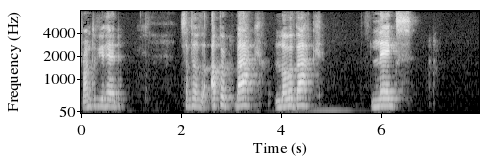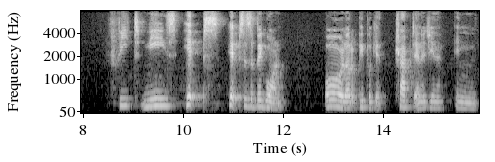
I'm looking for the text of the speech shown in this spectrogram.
front of your head, sometimes the upper back, lower back, legs, feet, knees, hips. Hips is a big one. Oh, a lot of people get trapped energy in, in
